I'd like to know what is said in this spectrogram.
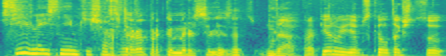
сильные снимки сейчас. А вот. второй про коммерциализацию. Да. да, про первый я бы сказал так, что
